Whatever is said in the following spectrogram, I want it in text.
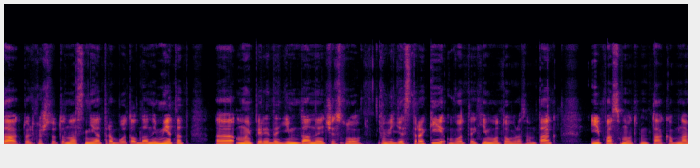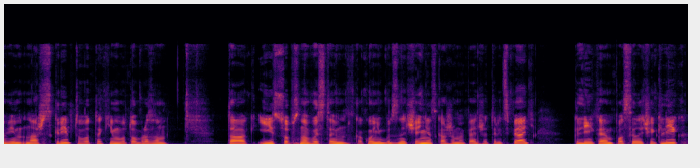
так, только что-то у нас не отработал данный метод. Э, мы передадим данное число в виде строки вот таким вот образом. Так, и посмотрим. Так, обновим наш скрипт вот таким вот образом. Так, и, собственно, выставим какое-нибудь значение, скажем, опять же 35. Кликаем по ссылочке клик.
